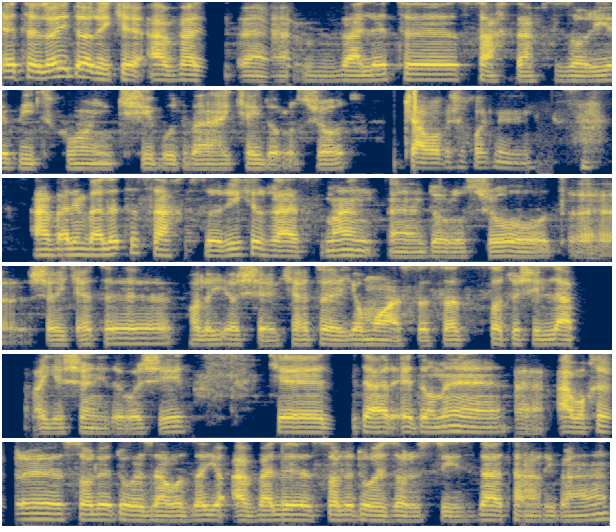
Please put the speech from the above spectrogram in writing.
اطلاعی داره که اول ولت سخت افزاری بیت کوین چی بود و کی درست شد؟ جوابش خود می‌دونی. اولین ولت سخت افزاری که رسما درست شد شرکت حالا یا شرکت یا مؤسسه ساتوشی لب اگه شنیده باشید که در ادامه اواخر سال 2012 یا اول سال 2013 تقریبا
